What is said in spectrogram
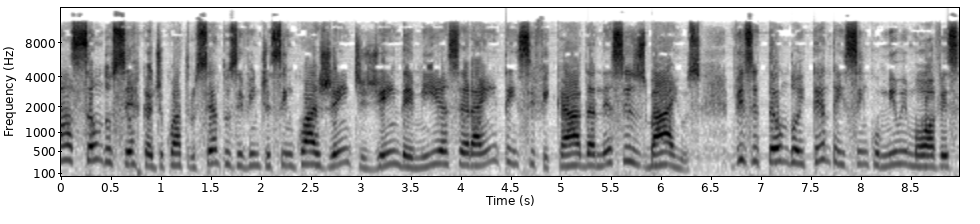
A ação dos cerca de 425 agentes de endemia será intensificada nesses bairros, visitando 85 mil imóveis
